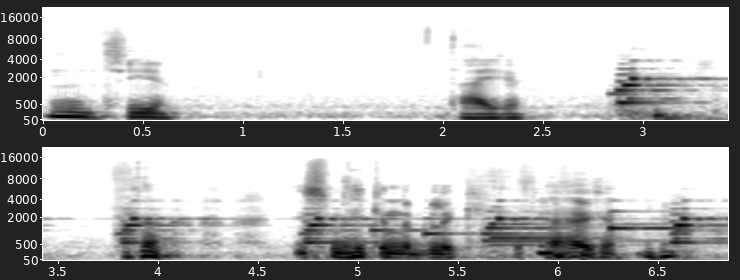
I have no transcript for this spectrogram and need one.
Hm, zie je. Het hijgen. Die smekende blik. Het hijgen.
